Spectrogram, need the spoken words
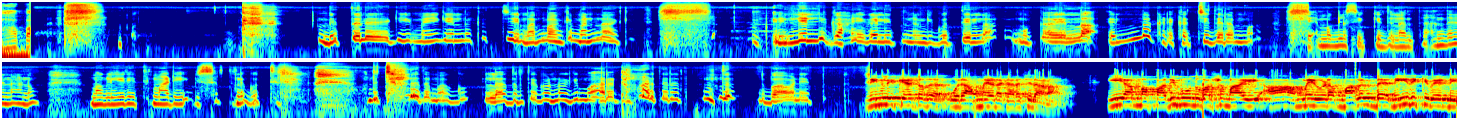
ಪಾಪ ಬೆತ್ತಲೆ ಆಗಿ ಮೈಗೆಲ್ಲ ಕಚ್ಚಿ ಮದ್ಮಾಕಿ ಮಣ್ಣಾಕಿ. ಎಲ್ಲೆಲ್ಲಿ ಗಾಯಗಳಿತ್ತು ನನಗೆ ಗೊತ್ತಿಲ್ಲ. ಮುಖ ಎಲ್ಲ ಎಲ್ಲ ಕಡೆ ಕಚ್ಚಿದ್ದಾರಮ್ಮ ಮಗಳು ಸಿಕ್ಕಿದ್ದಿಲ್ಲ ಅಂತ. ಅಂದರೆ ನಾನು ಮಗಳು ಈ ರೀತಿ ಮಾಡಿ ಬಿಸಿರ್ತೇನೆ ಗೊತ್ತಿರಲಿಲ್ಲ ಒಂದು ಚಂದದ ಮಗು ಎಲ್ಲಾದರೂ ತಗೊಂಡೋಗಿ ಮಾರಾಟ ಮಾಡ್ತಾರೆ ಒಂದು ಭಾವನೆ ಇತ್ತು. നിങ്ങൾ ഈ കേട്ടത് ഒരു അമ്മയുടെ കരച്ചിലാണ് ഈ അമ്മ പതിമൂന്ന് വർഷമായി ആ അമ്മയുടെ മകളുടെ നീതിക്ക് വേണ്ടി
